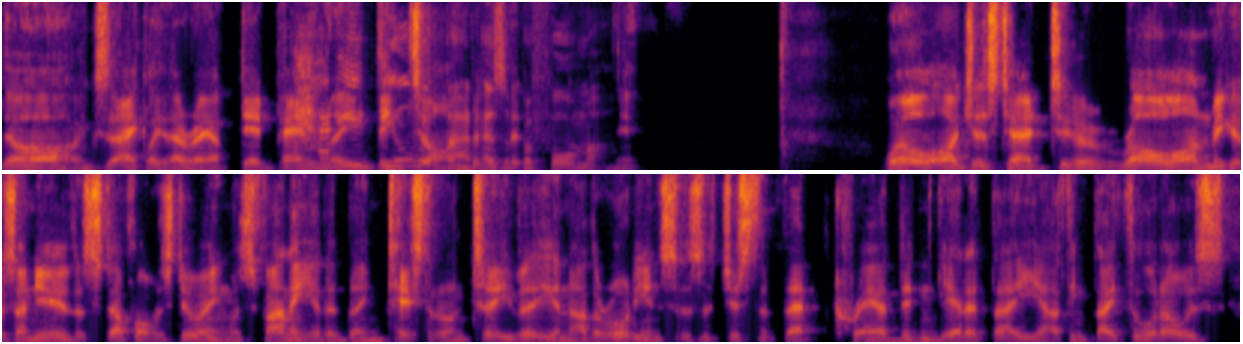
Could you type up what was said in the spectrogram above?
Oh, exactly. They were out deadpanning How me big time. but, as a but, performer, yeah. Well, I just had to roll on because I knew the stuff I was doing was funny. It had been tested on TV and other audiences. It's just that that crowd didn't get it. They, I think, they thought I was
